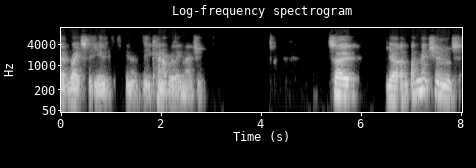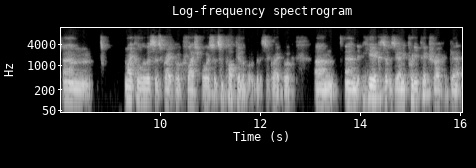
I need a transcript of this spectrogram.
at rates that you you know that you cannot really imagine. So yeah, I, I mentioned um, Michael Lewis's great book Flash Boys. It's a popular book, but it's a great book. Um, and here, because it was the only pretty picture I could get,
